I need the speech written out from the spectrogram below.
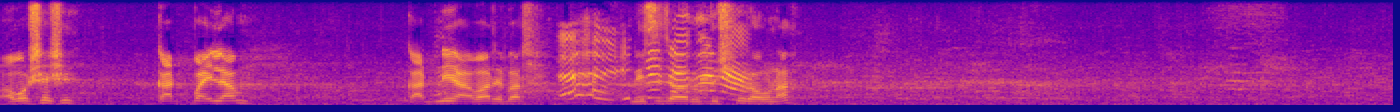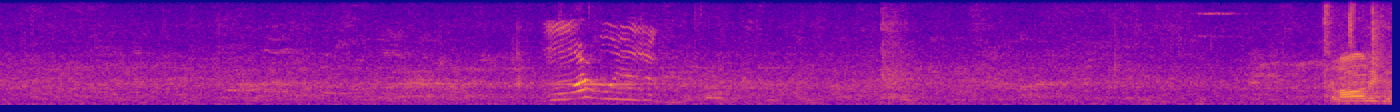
অবশেষে কাঠ পাইলাম কাঠ নিয়ে আবার এবার নিচে যাওয়ার উদ্দেশ্যে রওনা সালাম আলাইকুম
